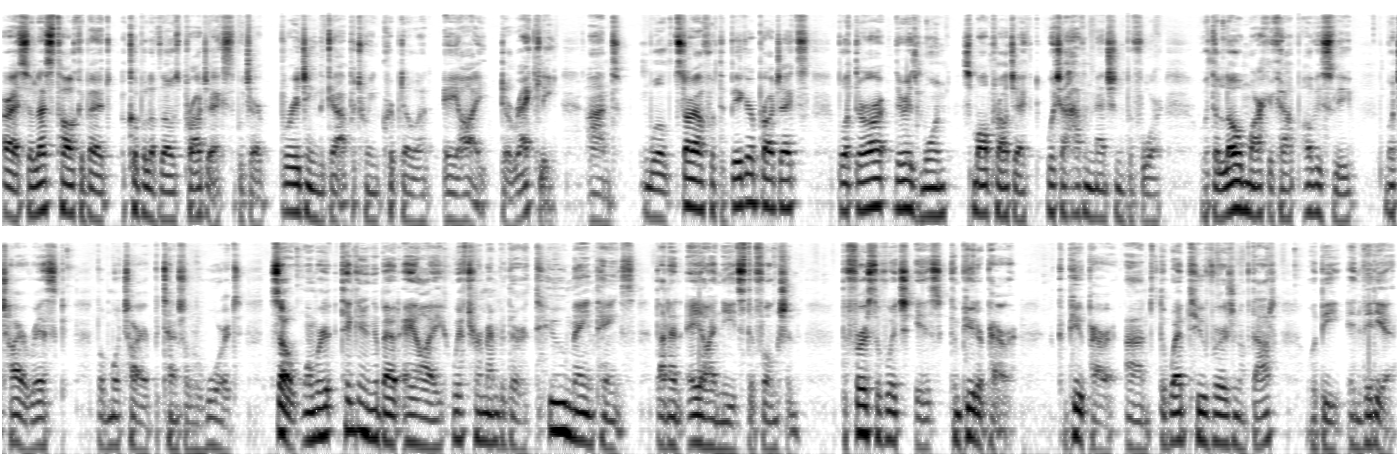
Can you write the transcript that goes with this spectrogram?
All right, so let's talk about a couple of those projects which are bridging the gap between crypto and AI directly. And we'll start off with the bigger projects, but there are there is one small project which I haven't mentioned before with a low market cap, obviously much higher risk, but much higher potential reward. So when we're thinking about AI, we have to remember there are two main things that an AI needs to function. The first of which is computer power, compute power, and the Web 2 version of that would be NVIDIA.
